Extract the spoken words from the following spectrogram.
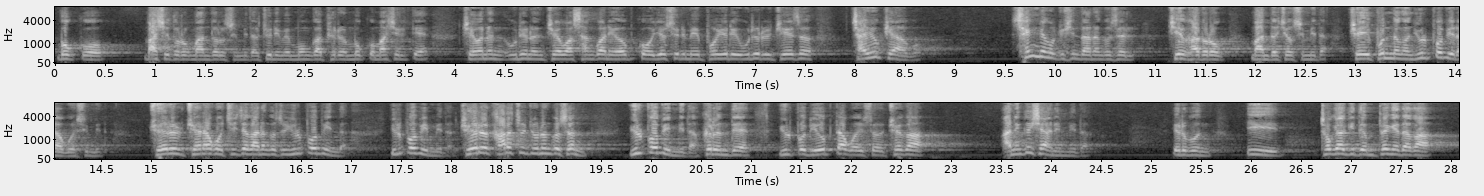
먹고 마시도록 만들었습니다. 주님의 몸과 피를 먹고 마실 때 죄와는 우리는 죄와 상관이 없고 예수님의 보혈이 우리를 죄에서 자유케 하고 생명을 주신다는 것을 기억하도록 만드셨습니다. 죄의 본능은 율법이라고 했습니다. 죄를 죄라고 지적하는 것은 율법입니다. 율법입니다. 죄를 가르쳐 주는 것은 율법입니다. 그런데 율법이 없다고 해서 죄가 아닌 것이 아닙니다. 여러분, 이 독약이 된 병에다가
